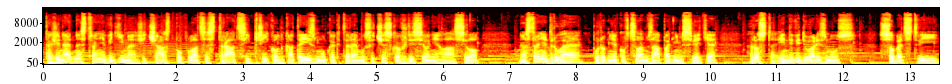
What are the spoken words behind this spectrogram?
Takže na jedné straně vidíme, že část populace ztrácí příkon k ateismu, ke kterému se Česko vždy silně hlásilo, na straně druhé, podobně jako v celém západním světě, roste individualismus, sobectví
